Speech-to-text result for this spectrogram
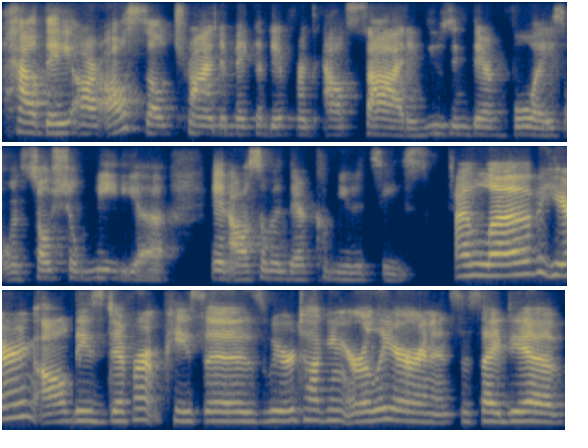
how they are also trying to make a difference outside and using their voice on social media and also in their communities. I love hearing all these different pieces. We were talking earlier, and it's this idea of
